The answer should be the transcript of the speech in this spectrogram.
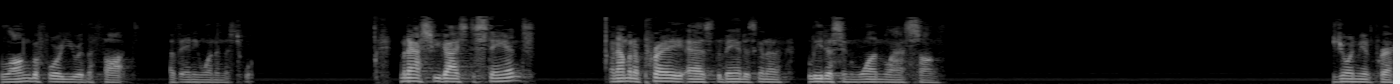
long before you were the thought of anyone in this world. I'm going to ask you guys to stand, and I'm going to pray as the band is going to lead us in one last song. Join me in prayer.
